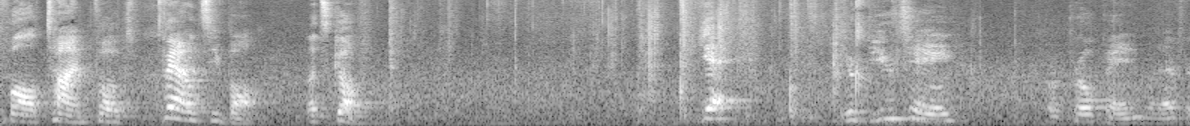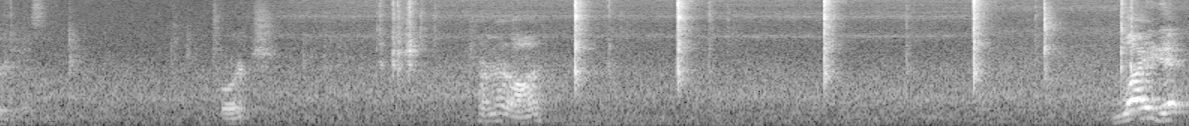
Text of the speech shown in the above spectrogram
folks. Bouncy ball. Let's go. Get your butane or propane, whatever it is. Torch. Turn it on. Light it.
